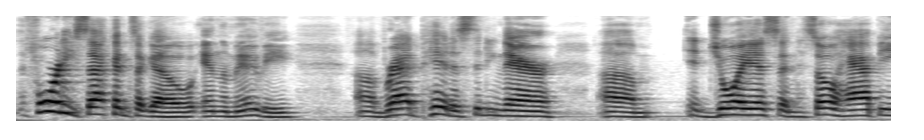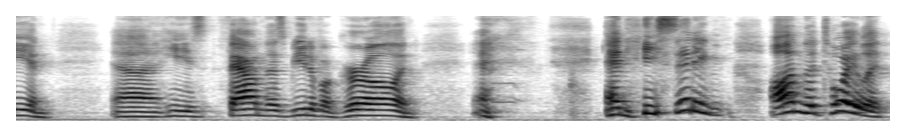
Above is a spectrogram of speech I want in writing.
40 seconds ago in the movie, uh, Brad Pitt is sitting there um, joyous and so happy, and uh, he's found this beautiful girl, and, and he's sitting on the toilet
